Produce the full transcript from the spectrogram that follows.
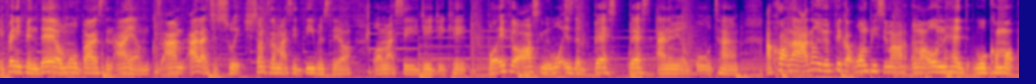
If anything, they are more biased than I am because I'm I like to switch. Sometimes I might say Demon Slayer or I might say JJK. But if you're asking me what is the best best anime of all time, I can't lie. I don't even think up One Piece in my in my own head will come up.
